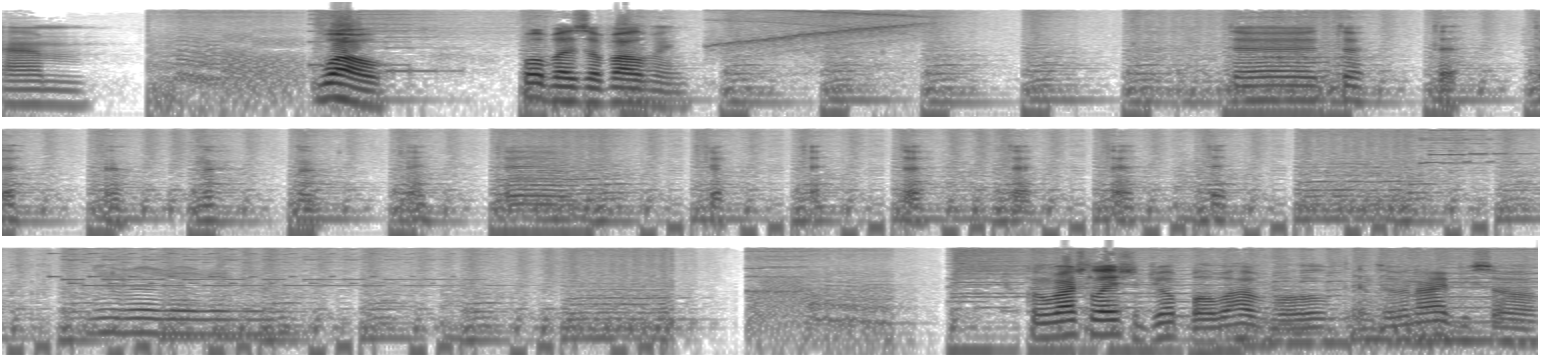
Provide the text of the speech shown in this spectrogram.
um Whoa! Bulba is evolving. Da, Congratulations, your bulb have evolved into an Ivysaur.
